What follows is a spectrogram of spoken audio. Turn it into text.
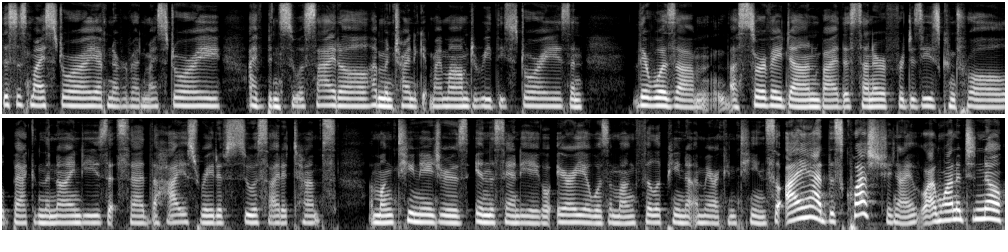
This is my story. I've never read my story. I've been suicidal. I've been trying to get my mom to read these stories. And there was um, a survey done by the Center for Disease Control back in the 90s that said the highest rate of suicide attempts among teenagers in the San Diego area was among Filipino American teens. So I had this question. I, I wanted to know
